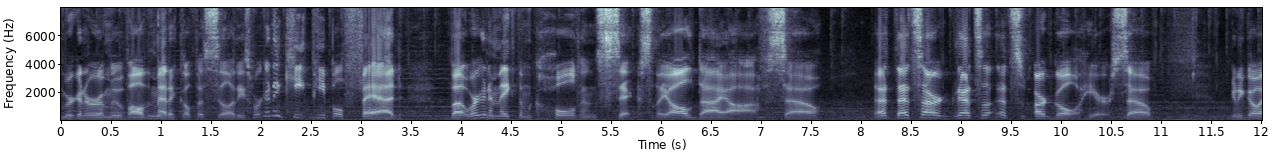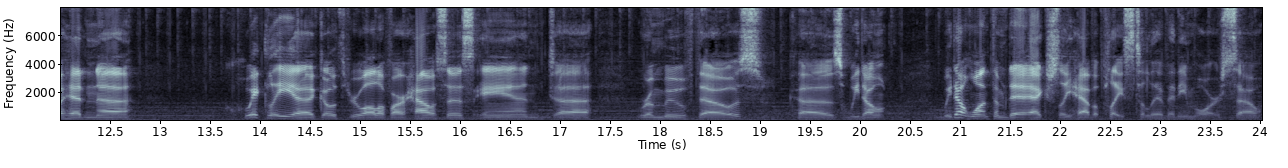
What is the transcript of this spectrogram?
We're going to remove all the medical facilities. We're going to keep people fed, but we're going to make them cold and sick so they all die off. So that, that's our that's that's our goal here. So we're going to go ahead and uh, quickly uh, go through all of our houses and uh, remove those because we don't we don't want them to actually have a place to live anymore. So.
